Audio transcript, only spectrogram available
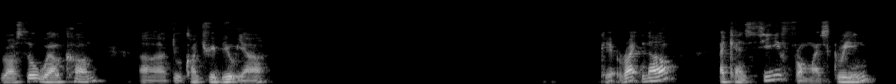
you are so welcome uh, to contribute, yeah? Okay, right now, I can see from my screen,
